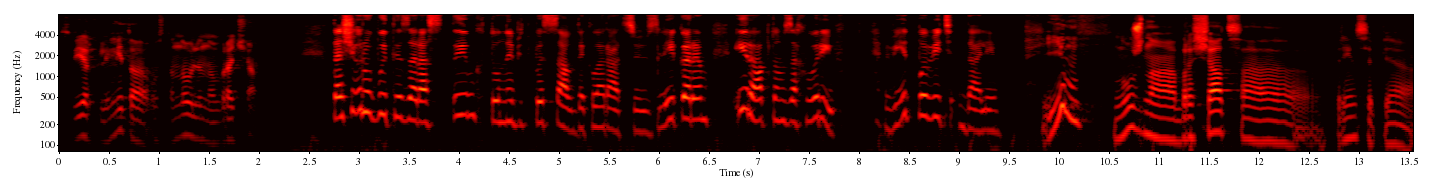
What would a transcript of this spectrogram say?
Сверх лимита, установленного врачам. Та що робити зараз тим, хто не підписав декларацію з лікарем і раптом захворів? Відповідь далі. Им нужно обращаться, в принципе,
